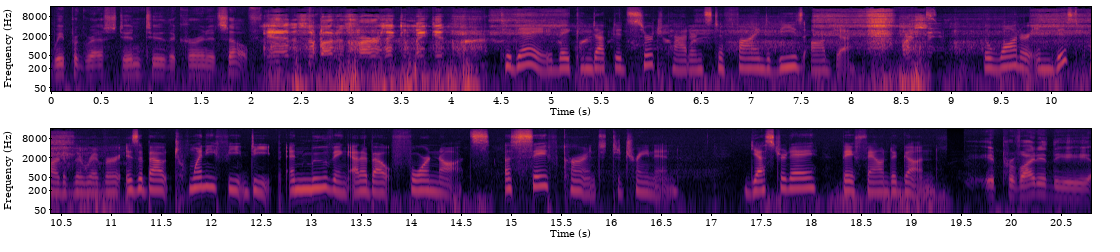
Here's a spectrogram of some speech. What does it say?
we progressed into the current itself. Yeah, this is about as far as I can make it. Today, they conducted search patterns to find these objects. The water in this part of the river is about 20 feet deep and moving at about 4 knots, a safe current to train in. Yesterday, they found a gun. It provided the,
